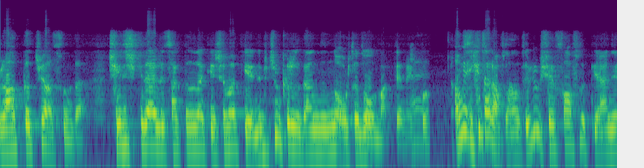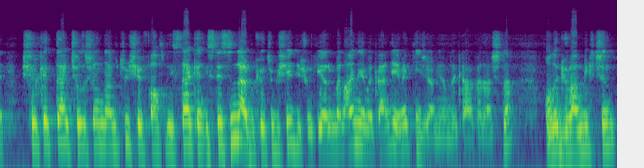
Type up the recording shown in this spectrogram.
rahatlatıyor aslında. Çelişkilerle saklanarak yaşamak yerine bütün kırılganlığınla ortada olmak demek evet. bu. Ama iki taraflı anlatabiliyor muyum? Şeffaflık yani şirketler çalışanlar bütün şeffaflığı isterken istesinler bu kötü bir şey değil. Çünkü yarın ben aynı yemekhanede yemek yiyeceğim yanımdaki arkadaşla. Ona güvenmek için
